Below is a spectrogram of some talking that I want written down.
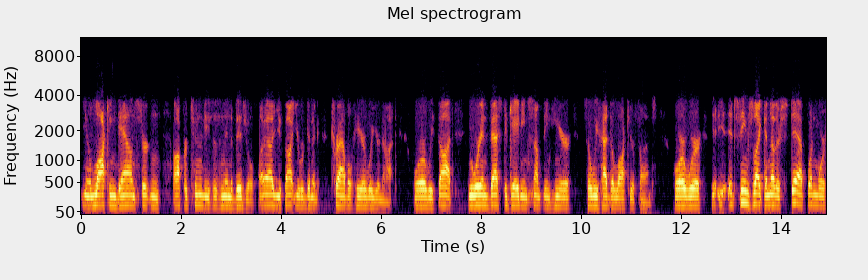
you know locking down certain opportunities as an individual. Well, you thought you were going to travel here, well, you're not, or we thought we were investigating something here, so we've had to lock your funds, or we're. It, it seems like another step, one more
